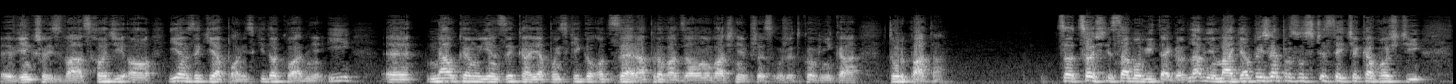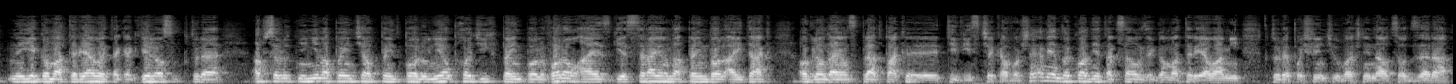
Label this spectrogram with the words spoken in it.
e, większość z Was. Chodzi o język japoński, dokładnie, i e, naukę języka japońskiego od zera prowadzoną właśnie przez użytkownika Turpata co, coś niesamowitego. Dla mnie magia. Obejrzałem po prostu z czystej ciekawości jego materiały, tak jak wiele osób, które absolutnie nie ma pojęcia o paintballu, nie obchodzi ich paintball, wolą ASG, srają na paintball, a i tak oglądają Splatpak y, TV z ciekawością. Ja miałem dokładnie tak samo z jego materiałami, które poświęcił właśnie nauce od zera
